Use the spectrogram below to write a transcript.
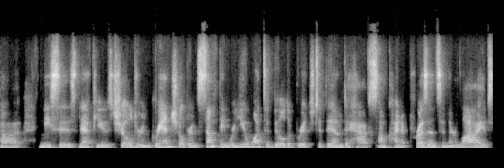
uh, nieces, nephews, children, grandchildren, something where you want to build a bridge to them to have some kind of presence in their lives,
